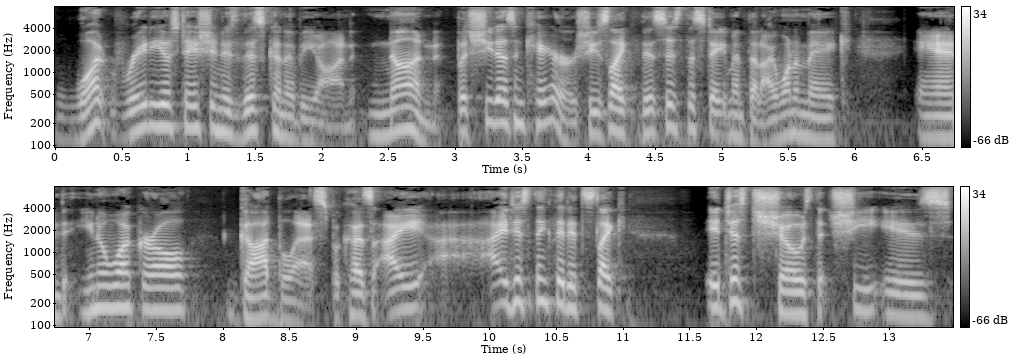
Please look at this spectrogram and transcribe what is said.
what radio station is this going to be on? None. But she doesn't care. She's like, this is the statement that I want to make. And you know what, girl? God bless. Because I, I just think that it's like, it just shows that she is.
